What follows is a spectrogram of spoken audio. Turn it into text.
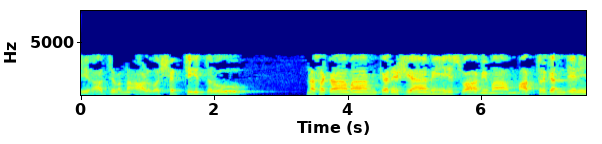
ಈ ರಾಜ್ಯವನ್ನು ಆಳುವ ಶಕ್ತಿ ಇದ್ದರೂ ಸಕಾಮಾಂ ಕರಿಷ್ಯಾಮಿ ಸ್ವಾಮಿ ಮಾಂ ಮಾತೃಗಂಧಿನಿ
